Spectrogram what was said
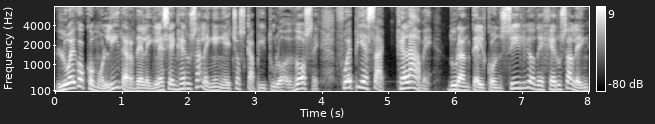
Luego como líder de la iglesia en Jerusalén en Hechos capítulo 12. Fue pieza clave durante el concilio de Jerusalén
